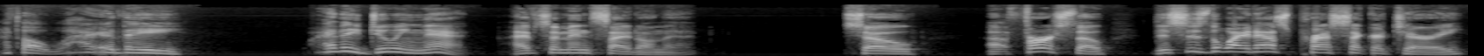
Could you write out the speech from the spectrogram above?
I thought, why are they, why are they doing that? I have some insight on that. So, uh, first though, this is the White House press secretary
